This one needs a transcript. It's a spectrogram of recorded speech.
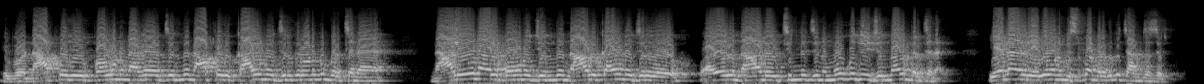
இப்போ நாற்பது பவுன் நகை வச்சிருந்து நாற்பது காயின் வச்சிருக்கிறவனுக்கும் பிரச்சனை. நாலே நாலு பவுன் வச்சிருந்து நாலு காயின் வச்சிருக்கோம் அதாவது நாலு சின்ன சின்ன மூக்குத்தி வச்சிருந்தாலும் பிரச்சனை. ஏன்னா அதுல ஏதோ ஒன்று மிஸ் பண்றதுக்கு சான்சஸ் இருக்கு.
